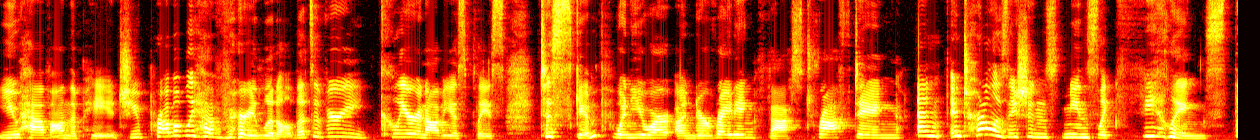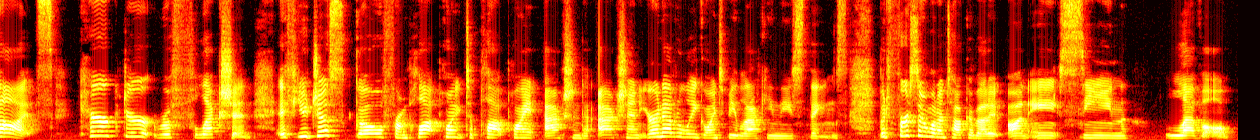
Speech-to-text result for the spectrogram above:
you have on the page. You probably have very little. That's a very clear and obvious place to skimp when you are underwriting, fast drafting. And internalizations means like feelings, thoughts, character reflection. If you just go from plot point to plot point, action to action, you're inevitably going to be lacking these things. But first I want to talk about it on a scene level.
